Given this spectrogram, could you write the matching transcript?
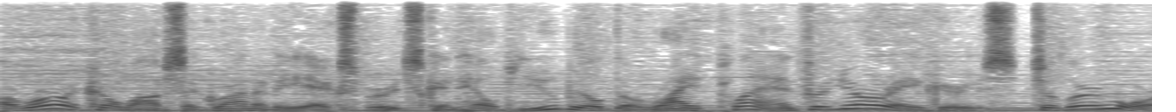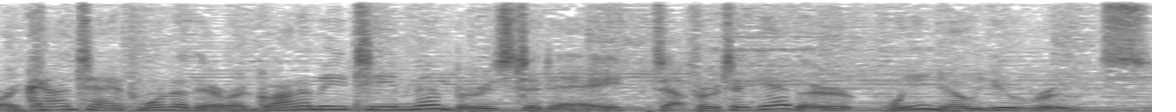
Aurora Co op's agronomy experts can help you build the right plan for your acres. To learn more, contact one of their agronomy team members today. Tougher together, we know your roots.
